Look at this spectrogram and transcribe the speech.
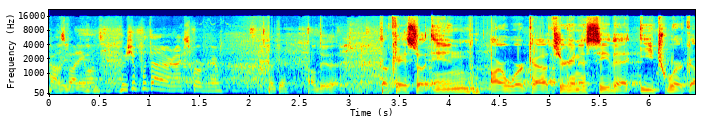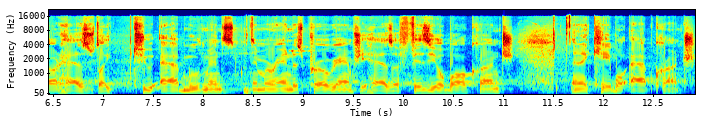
crossbody ones. We should put that in our next program. Okay, I'll do that. Okay, so in our workouts, you're gonna see that each workout has like two ab movements. In Miranda's program, she has a physio ball crunch and a cable ab crunch.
